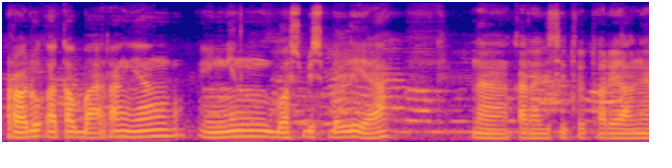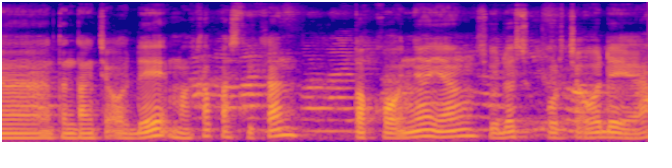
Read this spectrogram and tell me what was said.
produk atau barang yang ingin bos bis beli ya. Nah, karena di situ tutorialnya tentang COD, maka pastikan tokonya yang sudah support COD ya.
